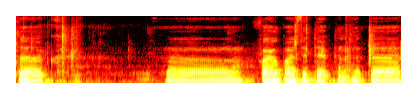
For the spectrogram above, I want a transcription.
Так, э, файл patch detector. Это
